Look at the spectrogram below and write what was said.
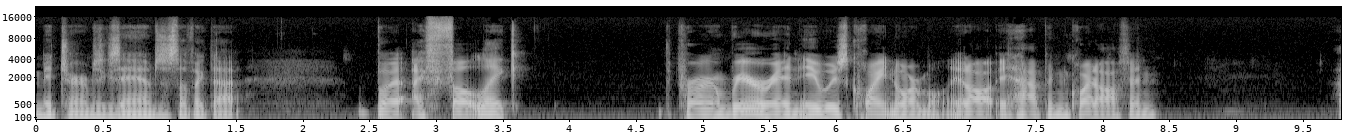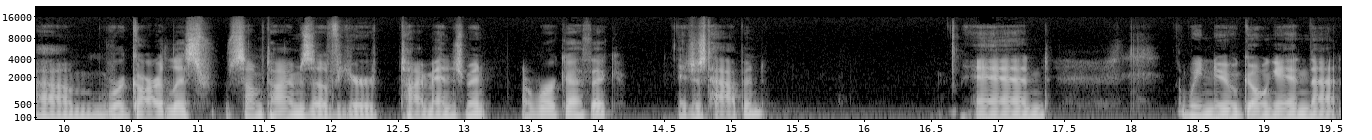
midterms, exams, and stuff like that. But I felt like the program we were in, it was quite normal. It all it happened quite often. Um, regardless sometimes of your time management or work ethic, it just happened. And we knew going in that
